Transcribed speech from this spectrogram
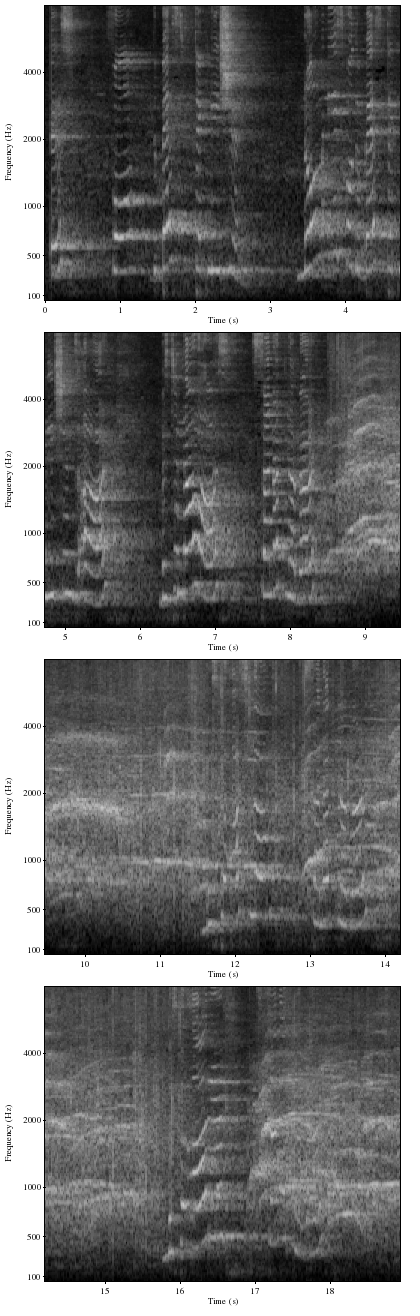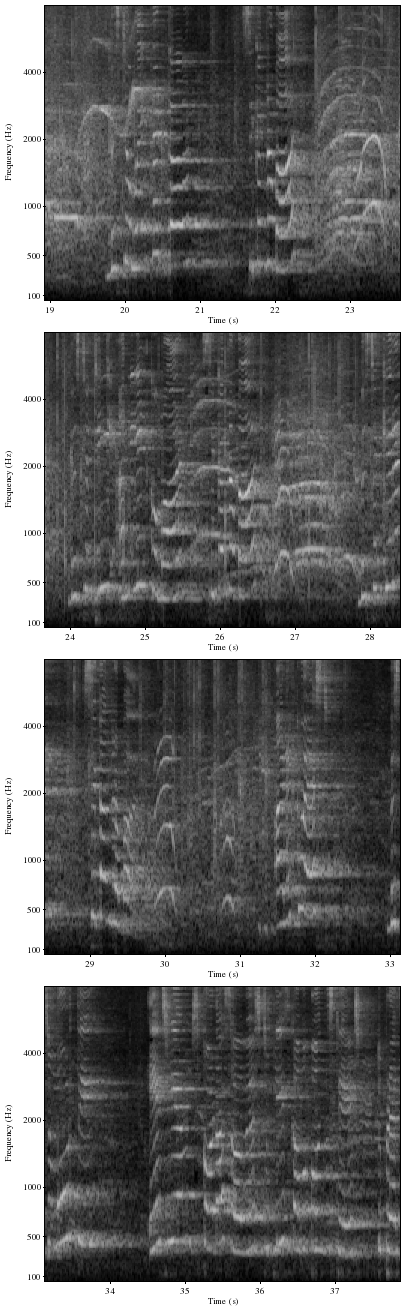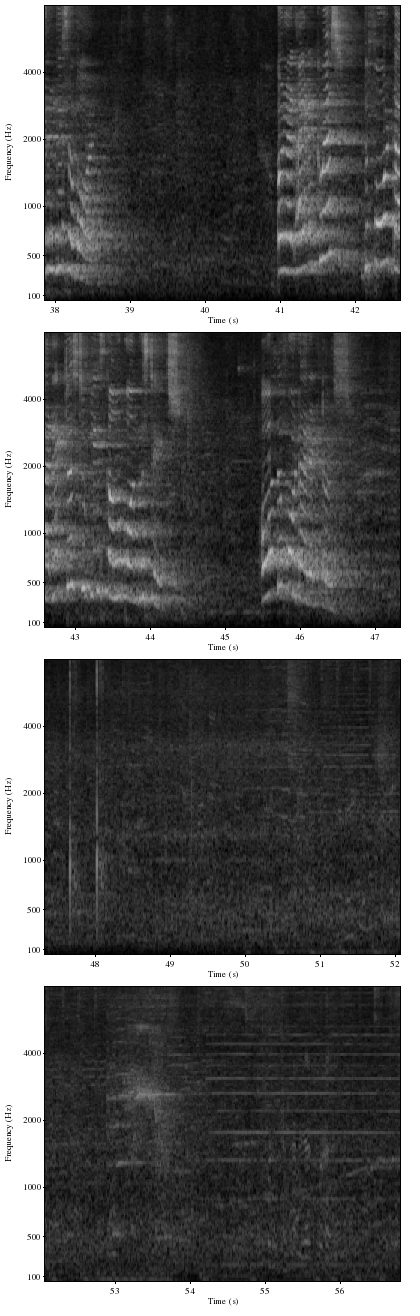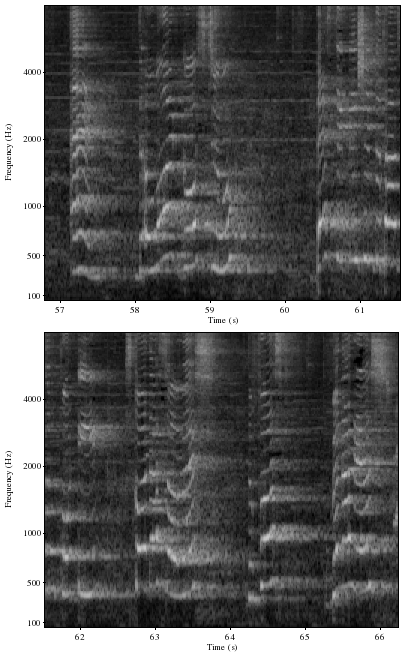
is for the best technician. Nominees for the best technicians are Mr. Nawaz, Sanat Nagar, Mr. Aslam, Sanat Nagar, Mr. Arif, Sanat Nagar, Mr. Venkat Gaur, Secunderabad, Mr. D. Anil Kumar, Secunderabad, Mr. Kiran, Secunderabad. I request Mr. Murthy, AGM Skoda Service to please come upon the stage to present this award. Alright, I request the four directors to please come upon the stage. All the four directors. The award goes to Best Technician 2014, Skoda Service. The first winner is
